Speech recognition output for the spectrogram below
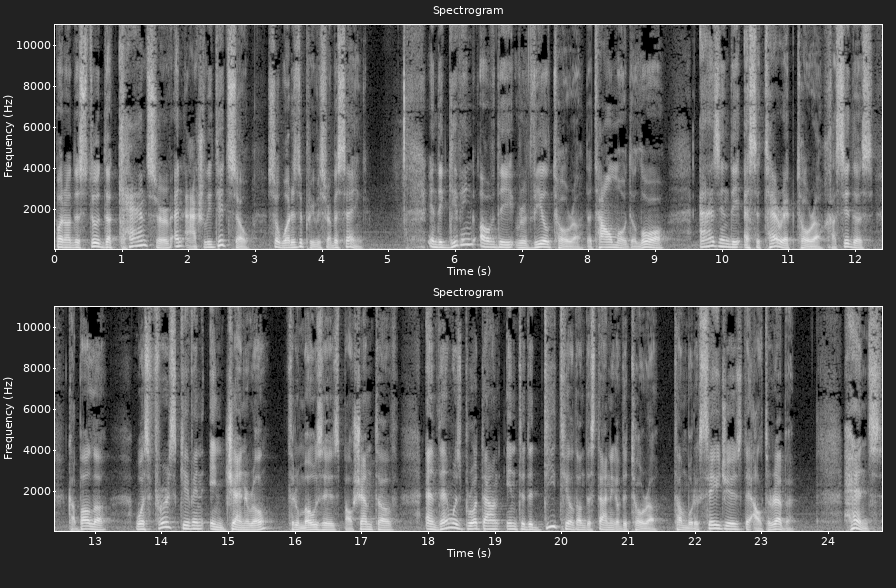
but understood the can serve and actually did so. So, what is the previous Rebbe saying? In the giving of the revealed Torah, the Talmud, the law, as in the esoteric Torah, Chasidus, Kabbalah, was first given in general through Moses, Baal Shem Tov, and then was brought down into the detailed understanding of the Torah, Talmudic sages, the Alter Rebbe. Hence,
